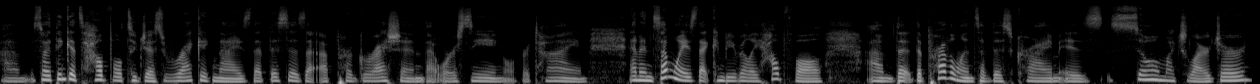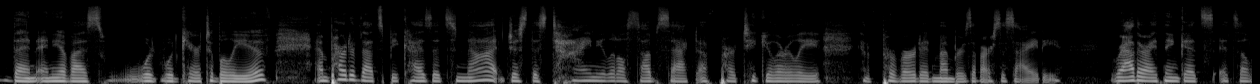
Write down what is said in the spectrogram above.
Um, so I think it's helpful to just recognize that this is a, a progression that we're seeing over time, and in some ways that can be really helpful. Um, the the prevalence of this crime is so much larger than any of us would would care to believe, and part of that's because it's not just this tiny little subsect of particularly kind of perverted members of our society. Rather, I think it's it's a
